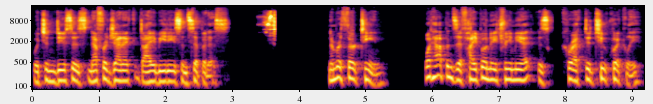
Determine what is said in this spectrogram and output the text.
which induces nephrogenic diabetes insipidus. Number 13. What happens if hyponatremia is corrected too quickly?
